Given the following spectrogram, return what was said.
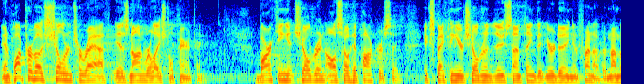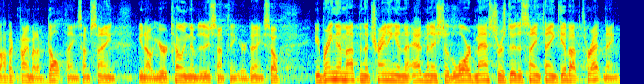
And what provokes children to wrath is non relational parenting. Barking at children, also hypocrisy. Expecting your children to do something that you're doing in front of them. I'm not talking about adult things. I'm saying, you know, you're telling them to do something that you're doing. So you bring them up in the training and the admonition of the Lord. Masters do the same thing, give up threatening,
